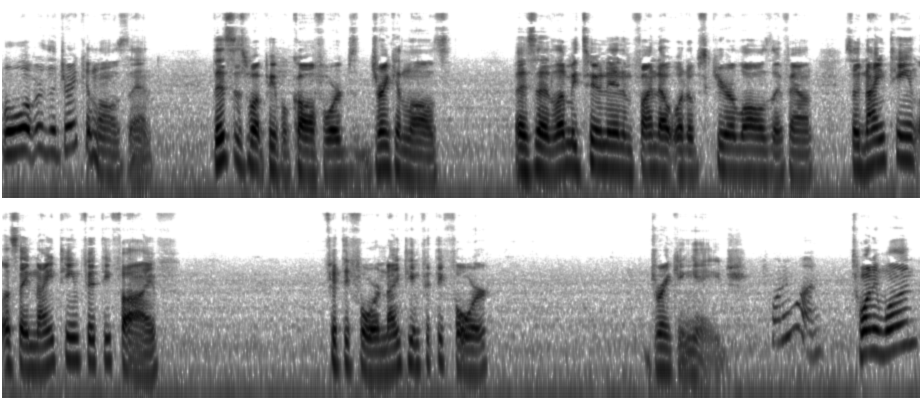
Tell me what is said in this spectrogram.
Well, what were the drinking laws then? This is what people call for drinking laws. They said, let me tune in and find out what obscure laws they found. So 19, let's say 1955, 54, 1954, drinking age. Twenty-one. 21?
